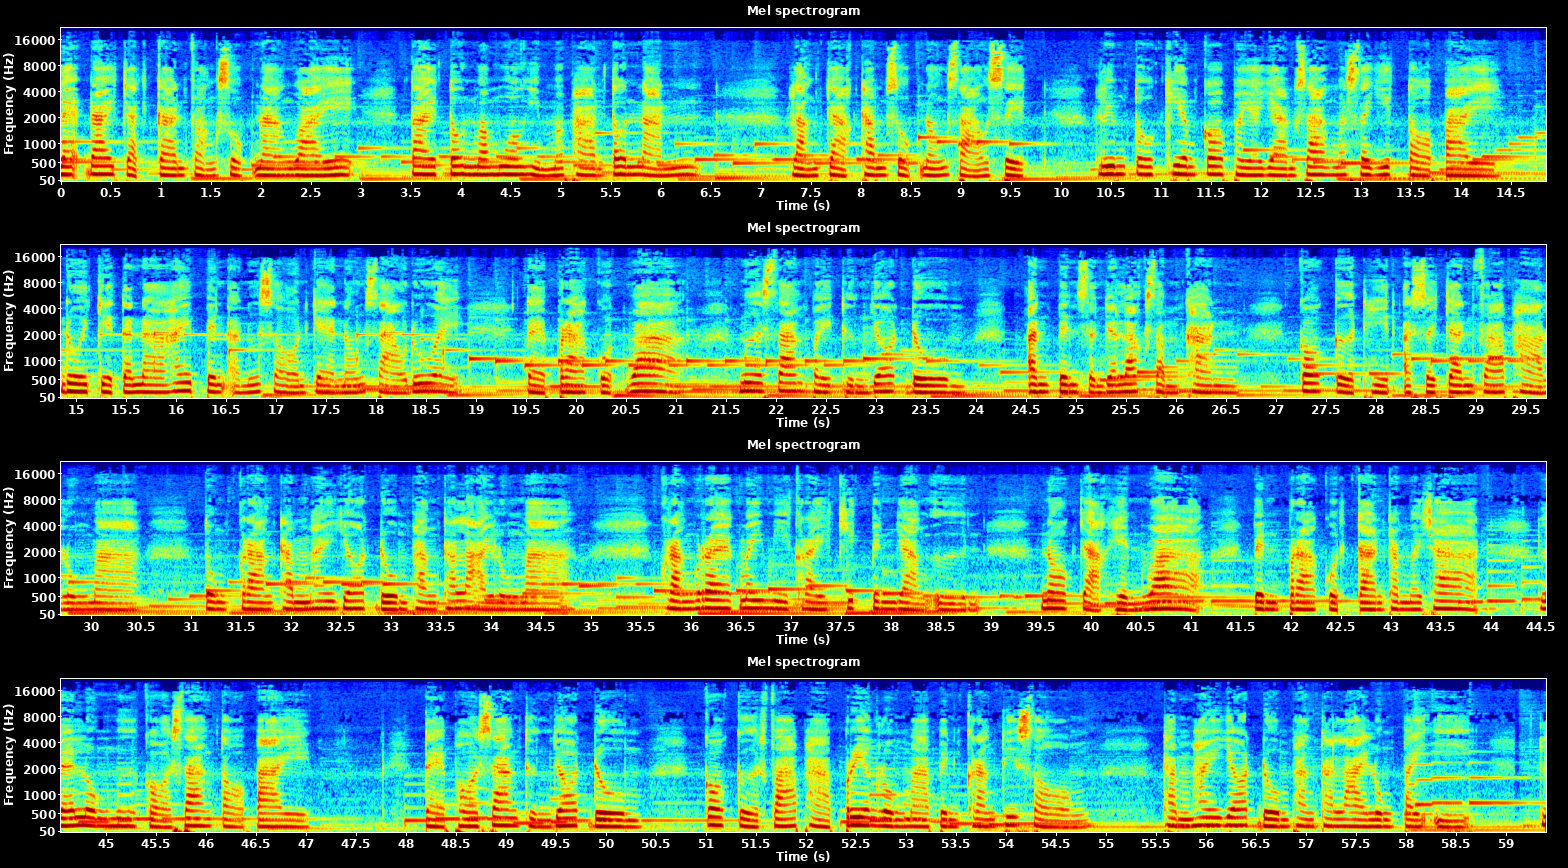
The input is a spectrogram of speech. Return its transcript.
และได้จัดการฝังศพนางไว้ ใต้ต้นมะม่วงหิมพานต้นนั้น หลังจากทำศพน้องสาวเสร็จ ลิมโตเคียมก็พยายามสร้างมัสยิดต่อไป โดยเจตนาให้เป็นอนุสรณ์แก่น้องสาวด้วย แต่ปรากฏว่า เมื่อสร้างไปถึงยอดโดม อันเป็นสัญลักษณ์สำคัญ ก็เกิดเหตุอัศจรรย์ฟ้าผ่าลงมา ตรงกลางทำให้ยอดโดมพังทลายลงมา ครั้งแรกไม่มีใครคิดเป็นอย่างอื่น นอกจากเห็นว่า เป็นปรากฏการธรรมชาติ และลงมือก่อสร้างต่อไป แต่พอสร้างถึงยอดโดม ก็เกิดฟ้าผ่าเปรี้ยงลงมาเป็นครั้งที่สอง ทำให้ยอดโดมพังทลายลงไปอีก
